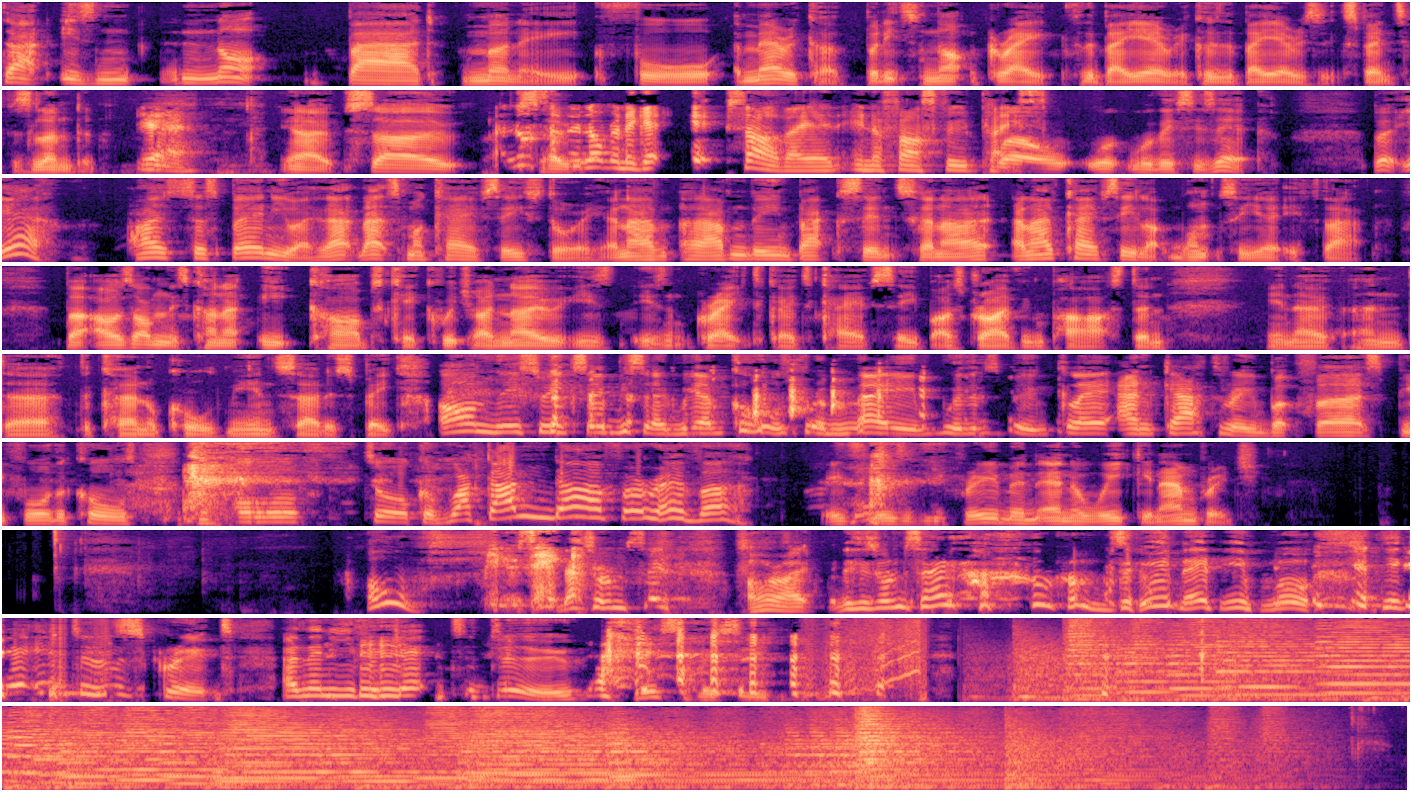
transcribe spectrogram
that is not bad money for America, but it's not great for the Bay Area because the Bay Area is expensive as London. Yeah, you know, so and also so, they're not going to get tips, are they, in, in, a fast food place? Well, well, well, this is it. But yeah, I suspect anyway. That that's my KFC story, and I haven't, I haven't been back since. And I and I have KFC like once a year, if that. But I was on this kind of eat carbs kick, which I know is isn't great to go to KFC. But I was driving past, and you know, and uh, the colonel called me in, so to speak. On this week's episode, we have calls from Maeve, Witherspoon, Claire, and Catherine. But first, before the calls, before talk of Wakanda forever, it's Elizabeth Freeman and a week in Ambridge. Oh, music. That's what I'm saying. All right, this is what I'm saying. I'm doing anymore. You get into the script and then you forget to do this. Listen.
